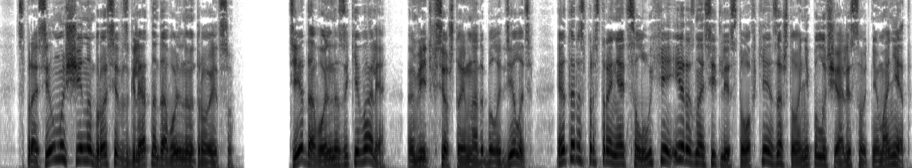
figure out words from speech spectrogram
— спросил мужчина, бросив взгляд на довольную троицу. Те довольно закивали, ведь все, что им надо было делать, это распространять слухи и разносить листовки, за что они получали сотню монет.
